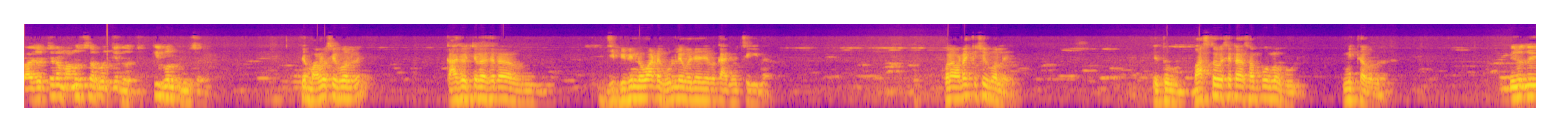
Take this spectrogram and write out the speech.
কাজ হচ্ছে না মানুষরা বঞ্চিত হচ্ছে। কি বলবেন বিষয়ে? যে মানুষই বলবে কাজ হচ্ছে না সেটা বিভিন্ন ওয়ার্ডে ঘুরলে বোঝা যাবে কাজ হচ্ছে কি না ওরা অনেক কিছুই বলে কিন্তু বাস্তবে সেটা সম্পূর্ণ ভুল মিথ্যা বলে বিরোধী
